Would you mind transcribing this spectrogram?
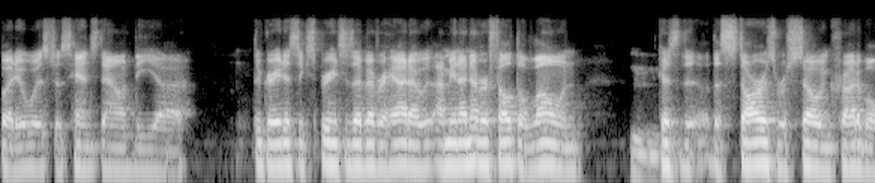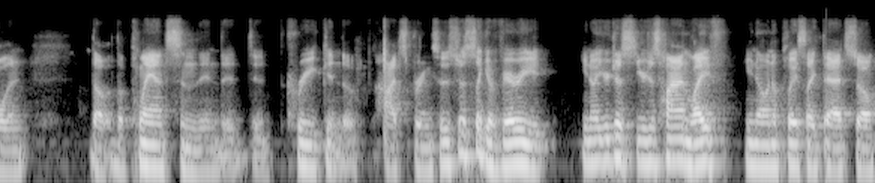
But it was just hands down the uh, the greatest experiences I've ever had. I, I mean, I never felt alone mm. because the the stars were so incredible and the the plants and, and the, the creek and the hot springs. So it's just like a very you know, you're just you're just high on life, you know, in a place like that. So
